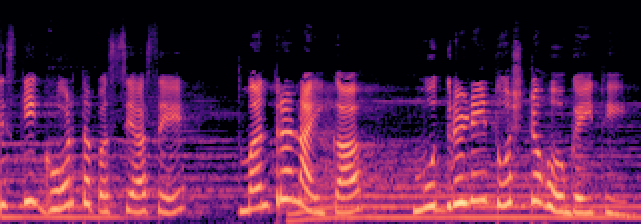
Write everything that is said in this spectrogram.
इसकी घोर तपस्या से मंत्र नायिका मुद्रिणी तुष्ट हो गई थी।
